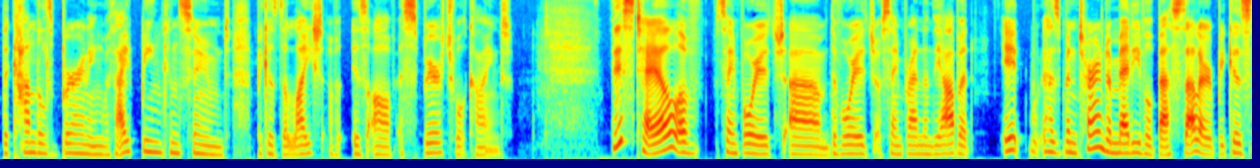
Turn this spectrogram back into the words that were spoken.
the candles burning without being consumed, because the light of, is of a spiritual kind. This tale of Saint Voyage, um, the voyage of Saint Brendan the Abbot, it has been turned a medieval bestseller because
